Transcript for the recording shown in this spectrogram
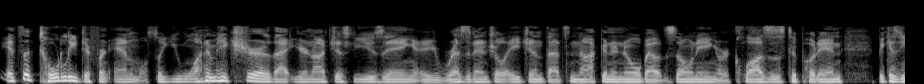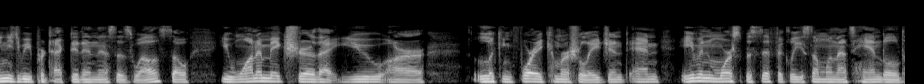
it's a totally different animal. So you want to make sure that you're not just using a residential agent that's not going to know about zoning or clauses to put in because you need to be protected in this as well. So you want to make sure that you are looking for a commercial agent and even more specifically someone that's handled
